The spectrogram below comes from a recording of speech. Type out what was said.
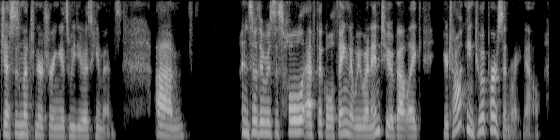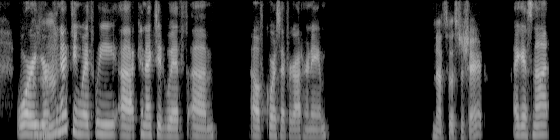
just as much nurturing as we do as humans. Um, and so there was this whole ethical thing that we went into about like you're talking to a person right now or mm-hmm. you're connecting with we uh connected with um oh of course i forgot her name not supposed to share it I guess not.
